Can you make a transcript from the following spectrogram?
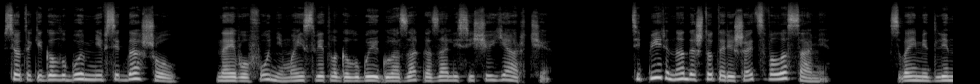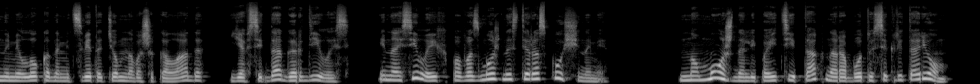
Все-таки голубой мне всегда шел. На его фоне мои светло-голубые глаза казались еще ярче. Теперь надо что-то решать с волосами. Своими длинными локонами цвета темного шоколада я всегда гордилась и носила их по возможности распущенными. Но можно ли пойти так на работу секретарем?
